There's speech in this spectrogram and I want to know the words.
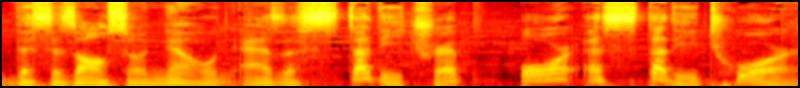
This is also known as a study trip or a study tour.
